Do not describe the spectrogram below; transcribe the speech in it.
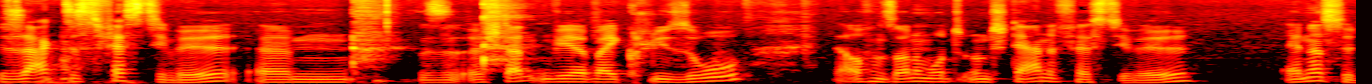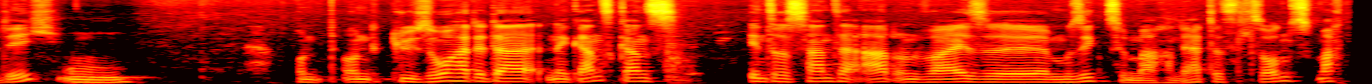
besagtes Festival, ähm, standen wir bei Clouseau auf dem Sonne und Sterne Festival. Erinnerst du dich? Mhm. Und, und Clouseau hatte da eine ganz, ganz interessante Art und Weise, Musik zu machen. Der hat das sonst macht,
